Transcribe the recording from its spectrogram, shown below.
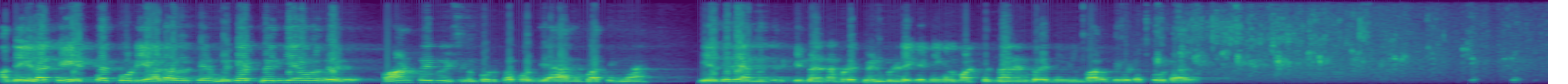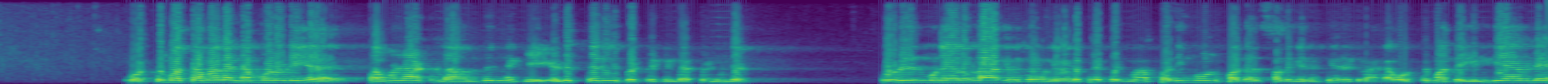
அந்த இலக்கை எட்டக்கூடிய அளவிற்கு மிகப்பெரிய ஒரு கான்ட்ரிபியூஷன் கொடுக்க போறது யாருன்னு பாத்தீங்கன்னா எதிரே அமைந்திருக்கின்ற நம்முடைய பெண் பிள்ளைகள் நீங்கள் மட்டும்தான் என்பதை நீங்கள் மறந்துவிடக் கூடாது. ஒட்டுமொத்தமாக நம்மளுடைய தமிழ்நாட்டுல வந்து இன்னைக்கு எழுத்தறிவு பெற்றிருக்கின்ற பெண்கள் தொழில் முனைவர்களாக இருக்கிறவங்க எவ்வளவு பேர் தெரியுமா? பதிமூணு பத சதவீதம் பேர் இருக்கிறாங்க. ஒட்டுமொத்த இந்தியாவிலே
